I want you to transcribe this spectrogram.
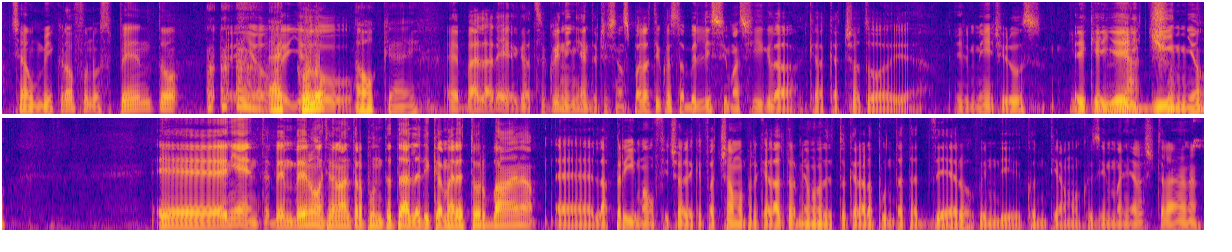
C'è un microfono spento. Ecco. yo. Ok. Eh, bella ragazzi, quindi niente, ci siamo sparati questa bellissima sigla che ha cacciato eh, il Micilus, Il a.k.a. Ghigno. E, e niente, benvenuti a un'altra puntatella di Cameretta Urbana, eh, la prima ufficiale che facciamo perché l'altra abbiamo detto che era la puntata zero, quindi contiamo così in maniera strana.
